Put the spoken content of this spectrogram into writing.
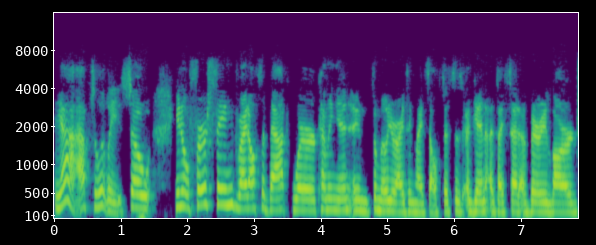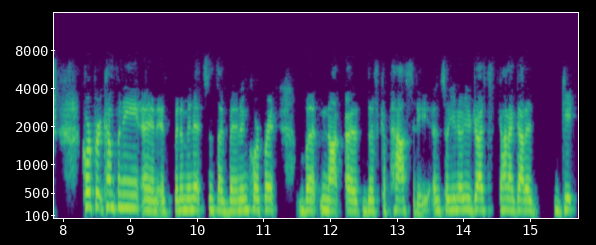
yeah, absolutely. So, you know, first thing right off the bat, we're coming in and familiarizing myself. This is again, as I said, a very large corporate company and it's been a minute since I've been in corporate, but not at this capacity. And so, you know, you just kind of got to get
